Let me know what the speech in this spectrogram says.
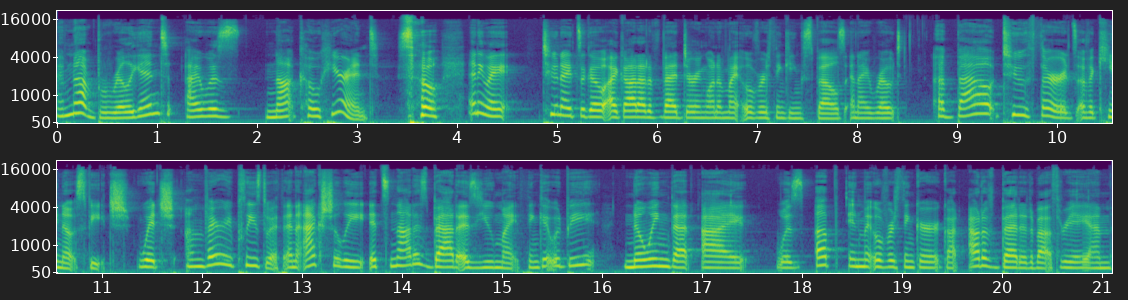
I'm not brilliant. I was not coherent. So, anyway, two nights ago, I got out of bed during one of my overthinking spells and I wrote about two thirds of a keynote speech, which I'm very pleased with. And actually, it's not as bad as you might think it would be, knowing that I was up in my overthinker, got out of bed at about 3 a.m.,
